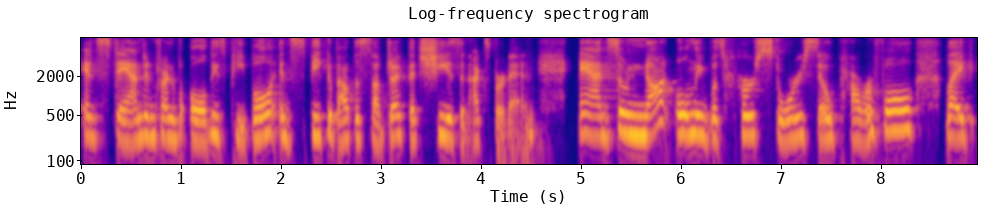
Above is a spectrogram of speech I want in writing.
and stand in front of all these people and speak about the subject that she is an expert in. And so, not only was her story so powerful, like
